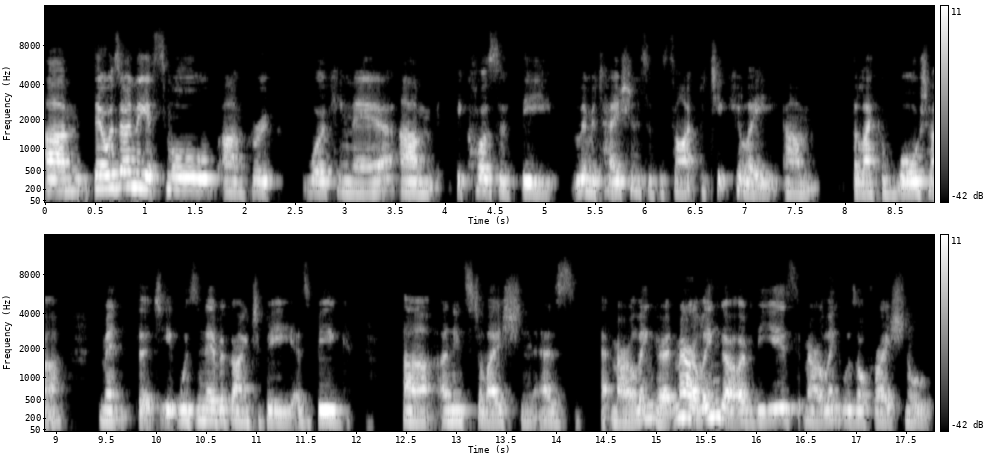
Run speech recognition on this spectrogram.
Um, there was only a small um, group working there um, because of the limitations of the site, particularly um, the lack of water meant that it was never going to be as big uh, an installation as at Maralinga. At Maralinga, over the years that Maralinga was operational,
